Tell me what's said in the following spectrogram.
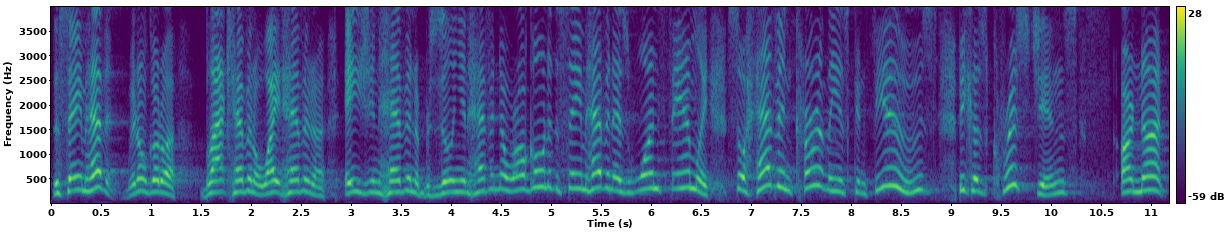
the same heaven. We don't go to a black heaven, a white heaven, an Asian heaven, a Brazilian heaven. No, we're all going to the same heaven as one family. So heaven currently is confused because Christians are not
